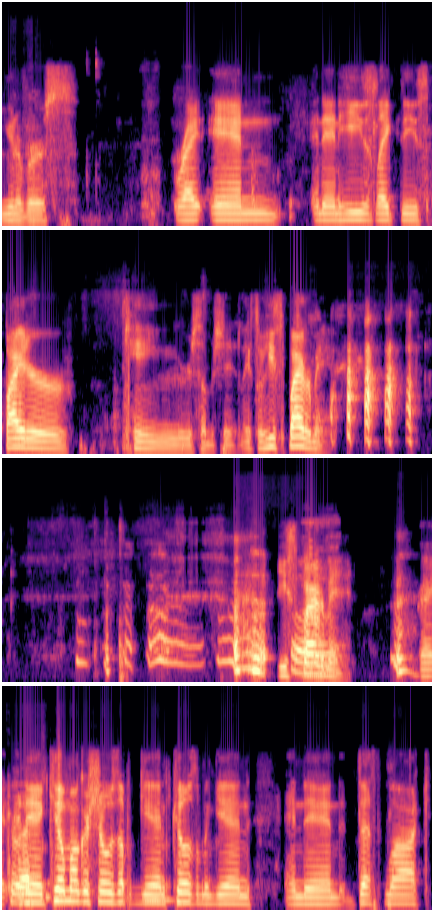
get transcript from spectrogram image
universe, right? And and then he's like the spider king or some shit. Like so he's Spider Man. he's Spider Man. Right. Correct. And then Killmonger shows up again, kills him again, and then Deathlok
